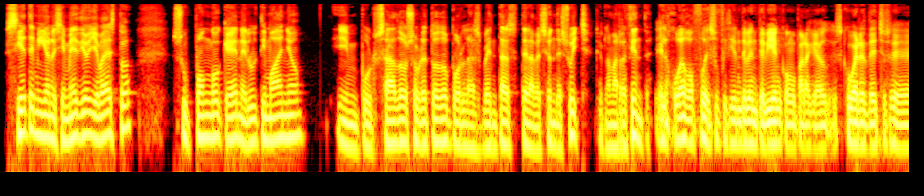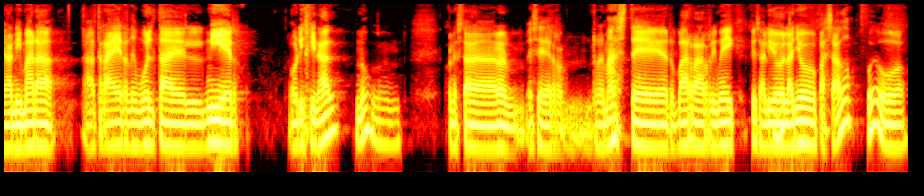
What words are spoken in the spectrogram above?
Siete millones y medio lleva esto. Supongo que en el último año impulsado sobre todo por las ventas de la versión de Switch, que es la más reciente. El juego fue suficientemente bien como para que Square, de hecho, se animara a traer de vuelta el Nier original, ¿no? Con esta, ese remaster barra remake que salió el año pasado, ¿fue? O...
